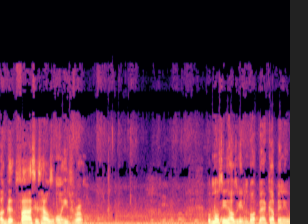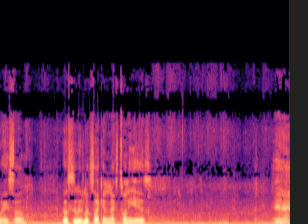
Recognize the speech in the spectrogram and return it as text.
a good five, six houses on each row. But most of these houses are getting bought back up anyway, so we'll see what it looks like in the next 20 years. Yeah,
